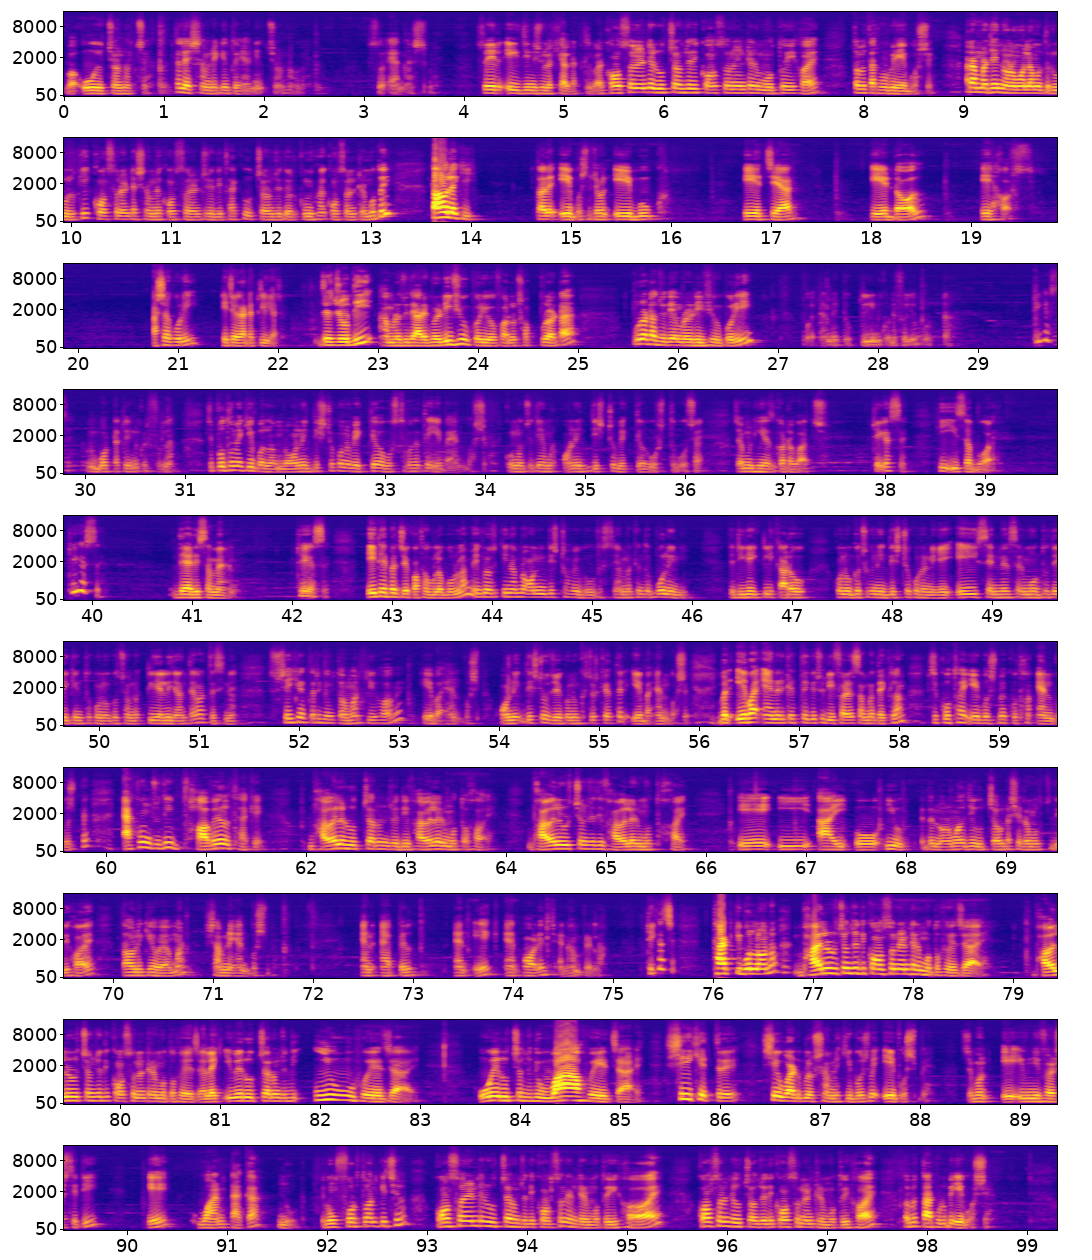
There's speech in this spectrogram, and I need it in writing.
বা ও উচ্চারণ হচ্ছে, তাহলে এর সামনে কিন্তু অ্যান উচ্চারণ হবে। সো অ্যান আসবে। সো এর, এই জিনিসগুলো খেয়াল রাখতে হবে। আর কনসোনেন্টের উচ্চারণ যদি কনসোনেন্টের মতোই হয়, তবে তার পূর্বে এ বসে। আর আমরা যে নর্মাল আমাদের রুল কি কনসোনেন্টের সামনে কনসোনেন্ট যদি থাকে, উচ্চারণ যদি ওরকমই হয় কনসোনেন্টের মতোই, তাহলে কি? তাহলে এ বসবে। যেমন a book, a chair a doll a horse আশা করি এই জায়গাটা ক্লিয়ার যে যদি আমরা যদি আরেকবার রিভিউ করি ওভারঅল সব পুরোটা পুরোটা যদি আমরা রিভিউ করি ওইটা আমি একটু ক্লিন করে ফেলি বোর্ডটা ঠিক আছে? আমি বোর্ডটা ক্লিন করে ফেললাম। যে প্রথমে কি বললাম, আমরা অনির্দিষ্ট কোনো ব্যক্তি বা বস্তু বোঝাতে এই ব্যান বসে কোনো যদি আমরা অনির্দিষ্ট ব্যক্তি বা বস্তু বোঝাই যেমন হি হ্যাজ গট আ ঠিক আছে? হি ইজ আ বয় ঠিক আছে? দেয়ার ইজ আ ম্যান ঠিক আছে? এই টাইপের যে কথাগুলো বললাম, এগুলো কিন্তু আমরা অনির্দিষ্টভাবে বলতেছি, আমরা কিন্তু বলিনি যে ডিরেক্টলি কারও কোনো কিছুকে নির্দিষ্ট করে নিয়ে এই সেন্টেন্সের মধ্য দিয়ে কিন্তু কোনো কিছু আমরা ক্লিয়ারলি জানতে পারতেছি না। সেই ক্ষেত্রে কিন্তু আমার কী হবে? এ বা এন বসবে। অনির্দিষ্ট যে কোনো কিছুর ক্ষেত্রে এ বা এন বসে। এবার এ বা এনের ক্ষেত্রে কিছু ডিফারেন্স আমরা দেখলাম যে কোথায় এ বসবে কোথাও এন বসবে। এখন যদি ভাওয়েল থাকে ভাওয়েলের উচ্চারণ যদি ভাওয়েলের মতো হয় ভাওয়েলের উচ্চারণ যদি ভাওয়েলের মতো হয় A E I O U এদের নর্মাল যে উচ্চারণটা সেটার মতো যদি হয়, তাহলে কী হবে আমার? সামনে এন বসবে। An apple an egg an orange an umbrella ঠিক আছে? থার্ড কি বললাম আমরা? ভায়োলের উচ্চারণ যদি কনসোনেন্টের মতো হয়ে যায় ভাওয়েলের উচ্চারণ যদি কনসোনেন্টের মতো হয়ে যায় লাইক ইউ এর উচ্চারণ যদি ইউ হয়ে যায় ও এর উচ্চারণ যদি ওয়া হয়ে যায়, সেই ক্ষেত্রে সেই ওয়ার্ডগুলোর সামনে কি বসবে? এ বসবে। যেমন এ ইউনিভার্সিটি, এ ওয়ান টাকা নোট। এবং ফোর্থ ওয়ান কি ছিল? কনসোনেন্টের উচ্চারণ যদি কনসোনেন্টের মতোই হয় কনসোনেন্টের উচ্চারণ যদি কনসোনেন্টের মতোই হয়, তবে তার পূর্বে এ বসে।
